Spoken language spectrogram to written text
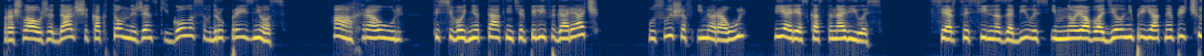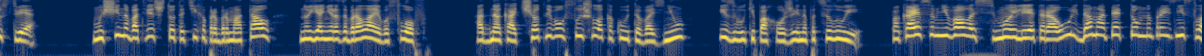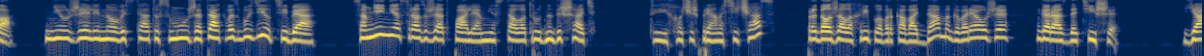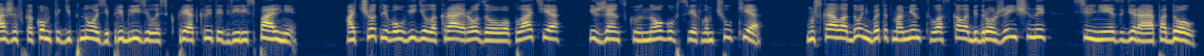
Прошла уже дальше, как томный женский голос вдруг произнес. «Ах, Рауль, ты сегодня так нетерпелив и горяч!» Услышав имя Рауль, я резко остановилась. Сердце сильно забилось, и мною овладело неприятное предчувствие. Мужчина в ответ что-то тихо пробормотал, но я не разобрала его слов. Однако отчетливо услышала какую-то возню и звуки, похожие на поцелуи. Пока я сомневалась, мой ли это Рауль, дама опять томно произнесла. «Неужели новый статус мужа так возбудил тебя?» Сомнения сразу же отпали, а мне стало трудно дышать. «Ты хочешь прямо сейчас?» Продолжала хрипло ворковать дама, говоря уже гораздо тише. Я же в каком-то гипнозе приблизилась к приоткрытой двери спальни. Отчетливо увидела край розового платья и женскую ногу в светлом чулке, Мужская ладонь в этот момент ласкала бедро женщины, сильнее задирая подол.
